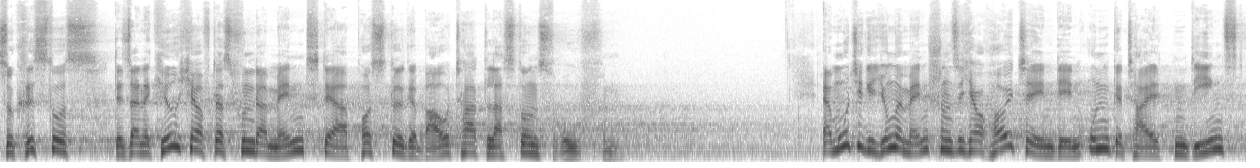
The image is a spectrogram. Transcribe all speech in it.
Zu Christus, der seine Kirche auf das Fundament der Apostel gebaut hat, lasst uns rufen. Ermutige junge Menschen, sich auch heute in den ungeteilten Dienst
